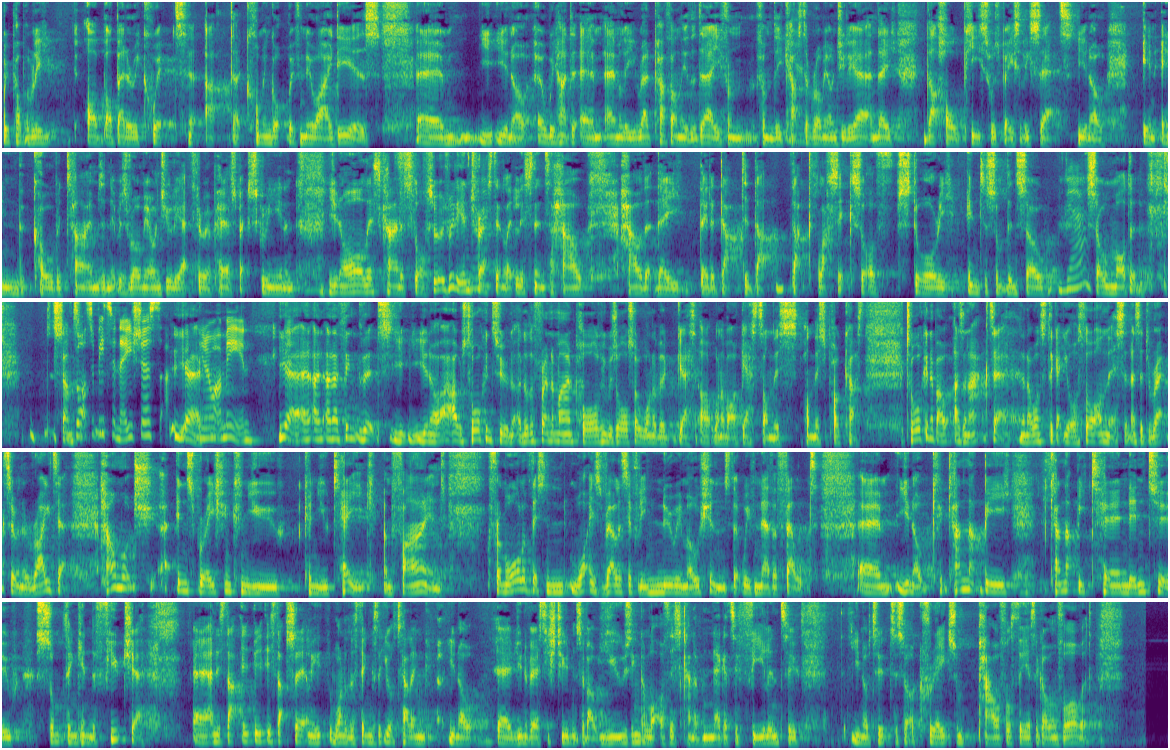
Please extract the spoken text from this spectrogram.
we probably are, are better equipped at, at, coming up with new ideas. Um, you, you, know, we had um, Emily Redpath on the other day from from the cast yeah. of Romeo and Juliet, and they that whole piece was basically set, you know, in in COVID times, and it was Romeo and Juliet through a perspex screen, and you know all this kind of stuff. So it was really interesting, like listening to how how that they they'd adapted that that classic sort of story into something so yeah. so modern. Sam, You've got to be tenacious. Yeah, you know what I mean. Yeah, and, and I think that you know I was talking to another friend of mine, Paul, who was also one of the guest, uh, one of our guests on this on this podcast, talking about as an actor, and I wanted to get your thought on this, and as a director and a writer, how much uh, inspiration can you can you take and find from all of this what is relatively new emotions that we've never felt? Um, you know c- can that be can that be turned into something in the future? Uh, and is that is that certainly one of the things that you're telling you know uh, university students about using a lot of this kind of negative feeling to you know to, to sort of create some powerful theatre going forward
